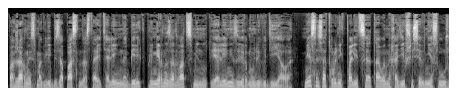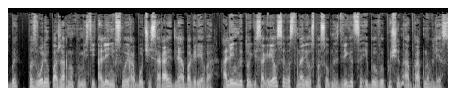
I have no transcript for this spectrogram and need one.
Пожарные смогли безопасно доставить оленя на берег примерно за 20 минут, и олени завернули в одеяло. Местный сотрудник полиции Оттавы, находившийся вне службы, позволил пожарным поместить оленя в свой рабочий сарай для обогрева. Олень в итоге согрелся, восстановил способность двигаться и был выпущен обратно в лес.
